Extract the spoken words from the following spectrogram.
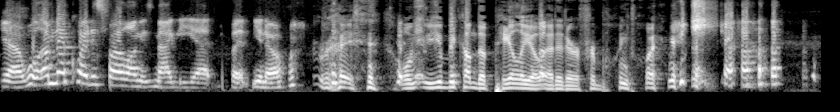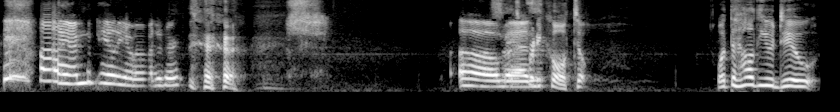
Yeah. Well, I'm not quite as far along as Maggie yet, but you know. right? well, you become the paleo editor for Boing Boing. yeah. Hi, I'm the paleo editor. Oh So man. that's pretty cool. To, what the hell do you do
